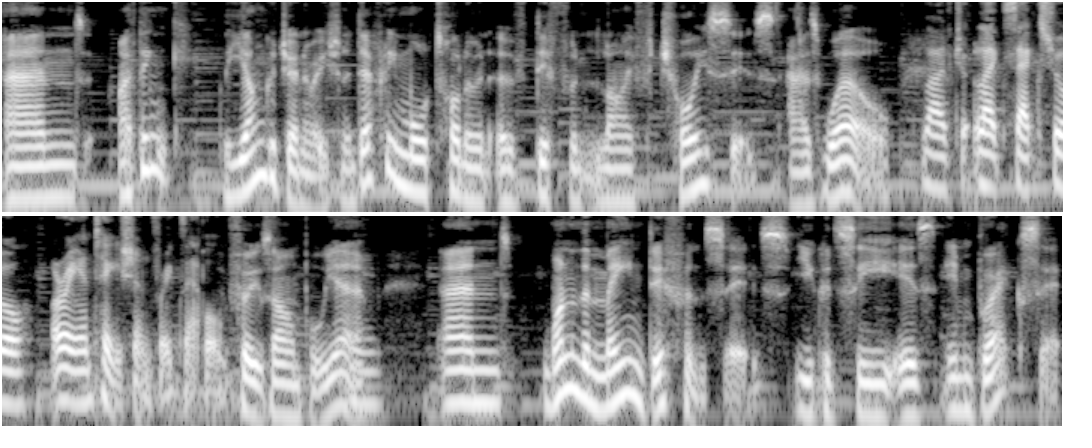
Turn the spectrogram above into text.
And I think the younger generation are definitely more tolerant of different life choices as well. Life, cho- like sexual orientation, for example. For example, yeah. Mm. And one of the main differences you could see is in Brexit,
